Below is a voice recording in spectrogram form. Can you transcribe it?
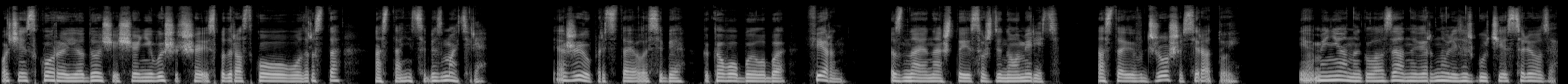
Очень скоро ее дочь, еще не вышедшая из подросткового возраста, останется без матери. Я живо представила себе, каково было бы Ферн, зная, на что ей суждено умереть, оставив Джоша сиротой. И у меня на глаза навернулись жгучие слезы.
